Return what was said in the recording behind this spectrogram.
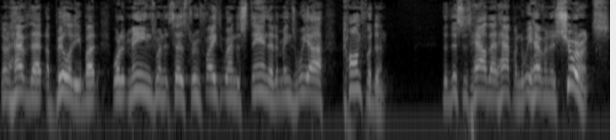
Don't have that ability, but what it means when it says through faith we understand that, it means we are confident that this is how that happened. We have an assurance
